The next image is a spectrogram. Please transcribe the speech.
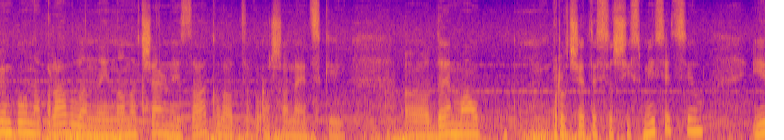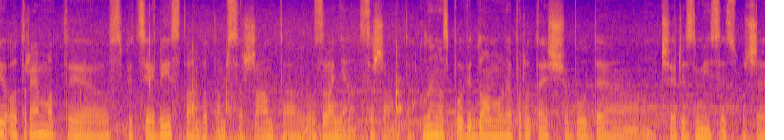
Він був направлений на навчальний заклад в Оршанецький, е, де мав провчитися 6 місяців і отримати спеціаліста або там сержанта, звання сержанта. Коли нас повідомили про те, що буде через місяць вже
